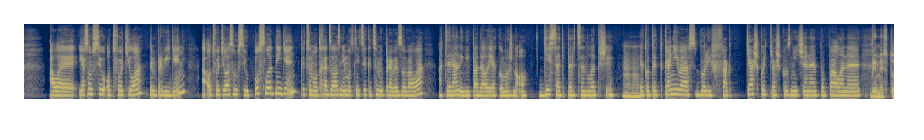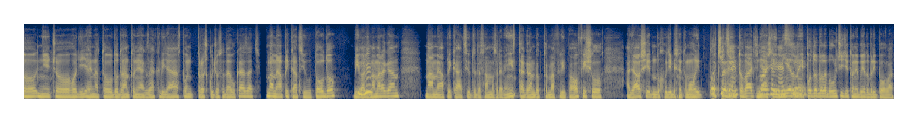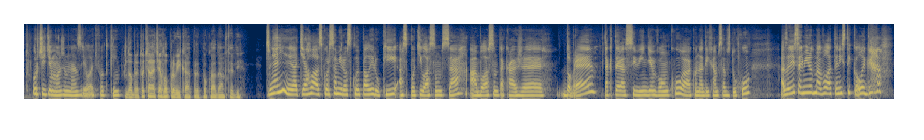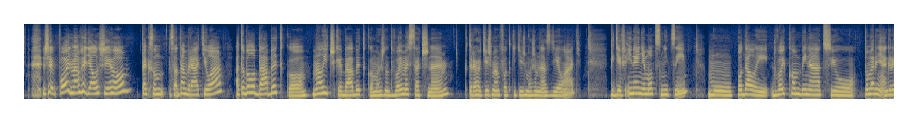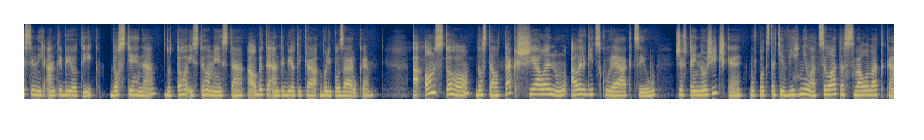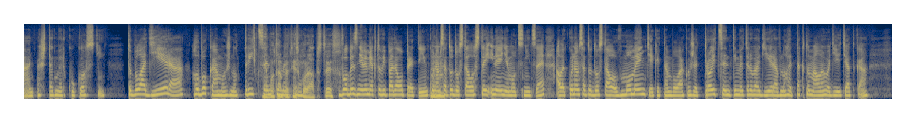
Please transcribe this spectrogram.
ale ja som si ju odfotila ten prvý deň a odfotila som si ju posledný deň, keď som odchádzala z nemocnice, keď som ju prevezovala a tie rany vypadali ako možno o 10% lepšie. Uh-huh. Jako tie tkanivá boli fakt ťažko, ťažko zničené, popálené. Vieme z toho niečo hodiť aj na Toldo, dám to nejak zakryť a aspoň trošku, čo sa dá ukázať. Máme aplikáciu Toldo, bývalý mm-hmm. Mamaragan, máme aplikáciu, teda samozrejme Instagram, doktor Ma Filipa Official, a ďalšie jednoducho, kde by sme to mohli určite. odprezentovať v nejakej miernej podobe, lebo určite to nebude dobrý pohľad. Určite môžem nazdieľať fotky. Dobre, to ťa natiahlo prvýkrát, predpokladám vtedy. To mňa ani nenatiahlo a skôr sa mi rozklepali ruky a spotila som sa a bola som taká, že dobre, tak teraz si vyjdem vonku a ako nadýcham sa vzduchu. A za 10 minút ma volá ten istý kolega, že poď, máme ďalšieho. Tak som sa tam vrátila a to bolo bábetko, maličké bábetko, možno dvojmesačné, ktorého tiež mám fotky, tiež môžem nazdieľať, kde v inej nemocnici mu podali dvojkombináciu pomerne agresívnych antibiotík do stehna, do toho istého miesta a obe tie antibiotika boli po záruke. A on z toho dostal tak šialenú alergickú reakciu, že v tej nožičke mu v podstate vyhnila celá tá svalová tkáň až takmer ku kosti. To bola diera hlboká možno 3 cm. Nebol tam predtým skôr absces? Vôbec neviem, jak to vypadalo predtým. Ku nám mm. sa to dostalo z tej inej nemocnice, ale ku nám sa to dostalo v momente, keď tam bola akože 3 cm diera v nohe takto malého dieťatka.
